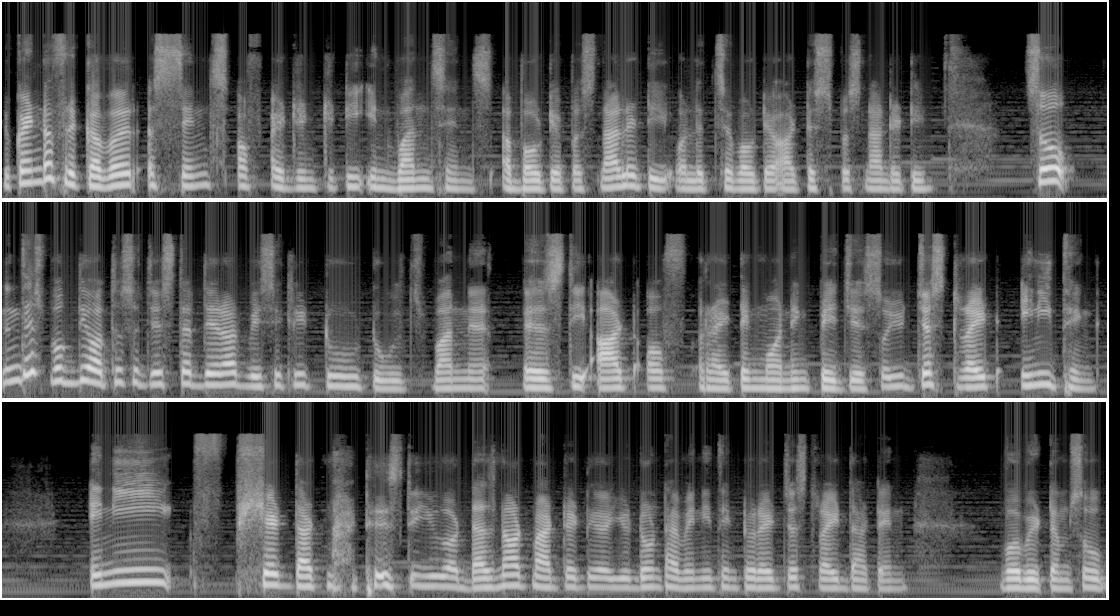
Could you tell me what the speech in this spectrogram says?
you kind of recover a sense of identity in one sense about your personality or let's say about your artist's personality. So in this book the author suggests that there are basically two tools. One is the art of writing morning pages. So you just write anything any shit that matters to you or does not matter to you you don't have anything to write just write that in verbatim. So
